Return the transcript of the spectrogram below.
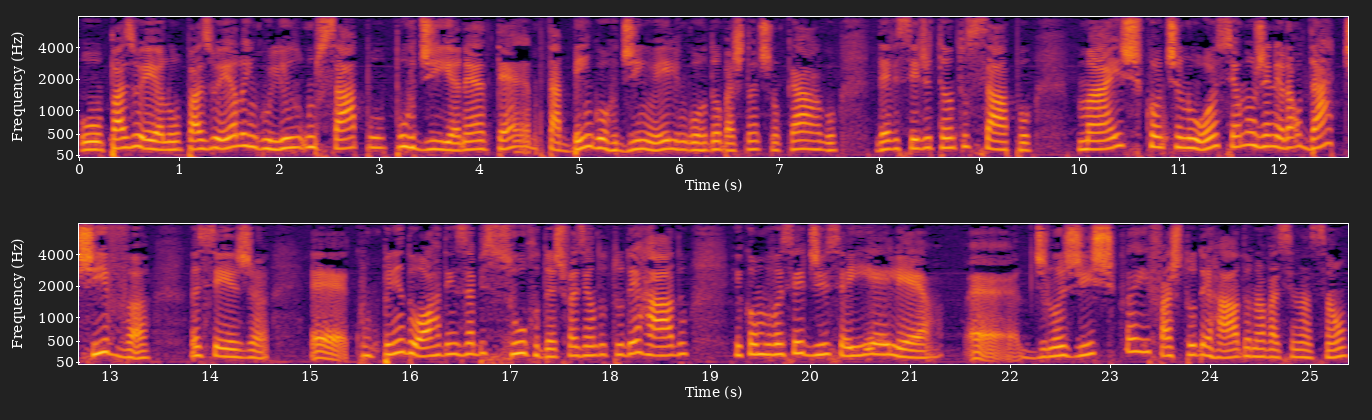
o Pazuelo. O Pazuelo engoliu um sapo por dia, né? Até tá bem gordinho ele, engordou bastante no cargo. Deve ser de tanto sapo. Mas continuou sendo um general da ativa ou seja, é, cumprindo ordens absurdas, fazendo tudo errado. E como você disse aí, ele é, é, de logística e faz tudo errado na vacinação,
